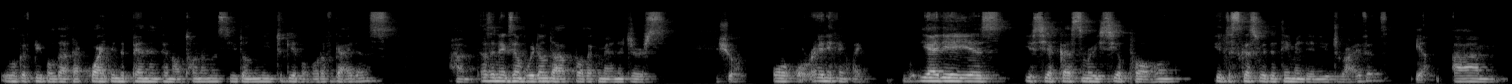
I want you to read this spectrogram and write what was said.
You look at people that are quite independent and autonomous. You don't need to give a lot of guidance. Um, as an example, we don't have product managers, sure, or or anything like the idea is you see a customer, you see a problem, you discuss with the team, and then you drive it. Yeah. Um,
